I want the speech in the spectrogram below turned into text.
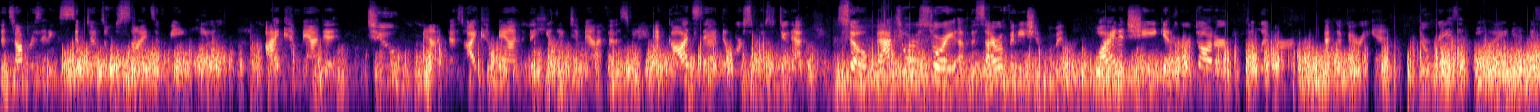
that's not presenting symptoms or signs of being healed, I command it to manifest. I command the healing to manifest. And God said that we're supposed to do that. So, back to our story of the Syrophoenician woman. Why did she get her daughter delivered at the very end? The reason why is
